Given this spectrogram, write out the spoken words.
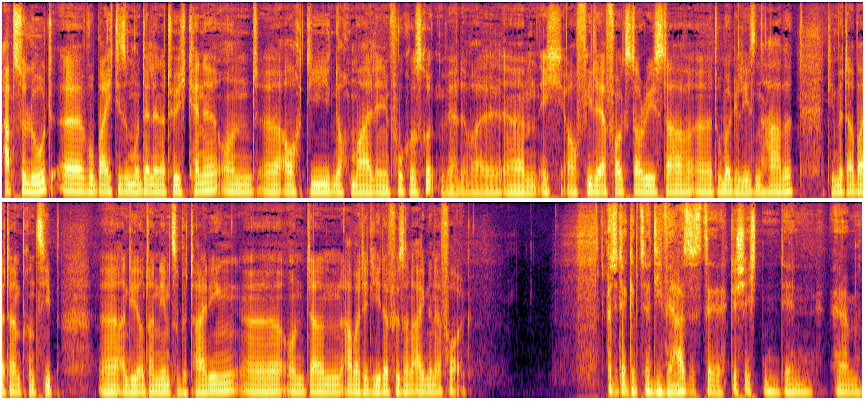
Absolut, äh, wobei ich diese Modelle natürlich kenne und äh, auch die nochmal in den Fokus rücken werde, weil ähm, ich auch viele Erfolgsstories da äh, drüber gelesen habe, die Mitarbeiter im Prinzip äh, an die Unternehmen zu beteiligen äh, und dann arbeitet jeder für seinen eigenen Erfolg. Also da gibt es ja diverseste Geschichten. Den ähm,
